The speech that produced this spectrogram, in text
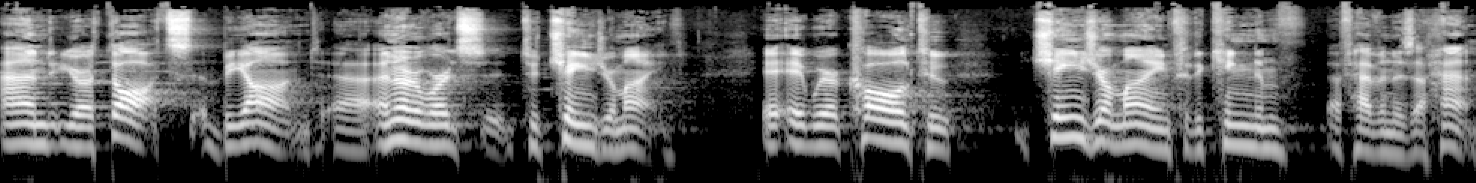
and your thoughts beyond. Uh, in other words, to change your mind. It, it, we're called to change your mind, for the kingdom of heaven is at hand.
